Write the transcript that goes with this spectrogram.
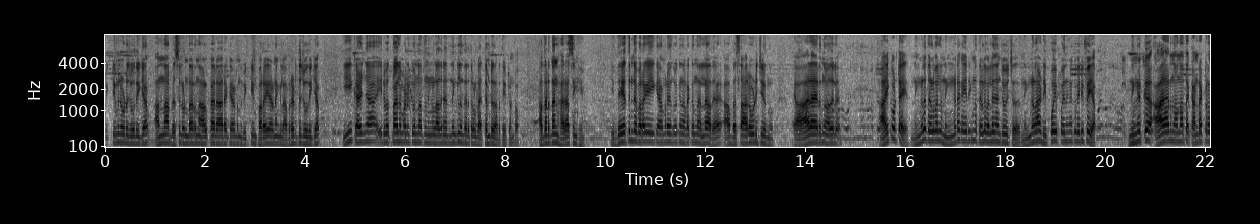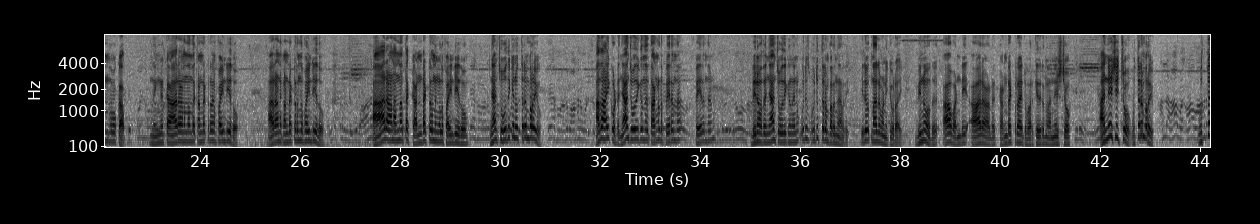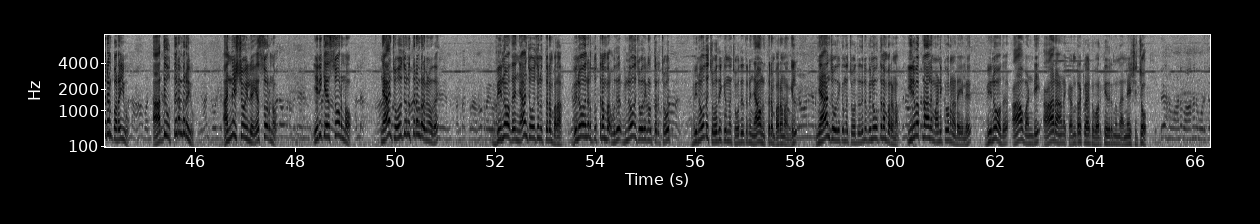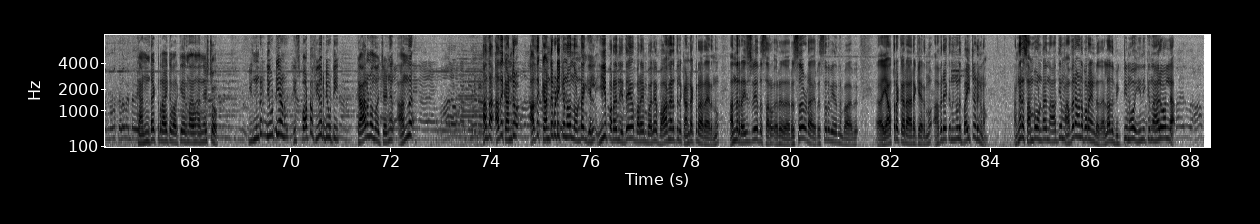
വിക്ടിമിനോട് ചോദിക്കാം. അന്ന് ആ ബസ്സിലുണ്ടായിരുന്ന ആൾക്കാർ ആരൊക്കെയാണെന്ന് വിക്ടിം പറയുകയാണെങ്കിൽ അവരുടെ അടുത്ത് ചോദിക്കാം. ഈ കഴിഞ്ഞ ഇരുപത്തിനാല് മണിക്കൂറിനകത്ത് നിങ്ങൾ അതിന് എന്തെങ്കിലും തരത്തിലുള്ള അറ്റംപ്റ്റ് നടത്തിയിട്ടുണ്ടോ? അതർ ദാൻ ഹരാസിംഗ് ഹിം ഇദ്ദേഹത്തിന്റെ പിറകെ ഈ ക്യാമറയിൽ നോക്കി നടക്കുന്നതല്ലാതെ ആ ബസ് ആരോടിച്ചിരുന്നു ആരായിരുന്നു അതിൽ? ആയിക്കോട്ടെ നിങ്ങൾ തെളിവല്ല നിങ്ങളുടെ കയ്യിരിക്കുന്ന തെളിവല്ല ഞാൻ ചോദിച്ചത്. നിങ്ങൾ ആ ഡിപ്പോയിൽ പോയി നിങ്ങൾക്ക് വെരിഫൈ ചെയ്യാം. നിങ്ങൾക്ക് ആരായിരുന്നു അന്നത്തെ കണ്ടക്ടർ എന്ന് നോക്കാം. നിങ്ങൾക്ക് ആരാണെന്ന് അന്ന കണ്ടക്ടറെ ഫൈൻഡ് ചെയ്തോ? ആരാണ് കണ്ടക്ടർ എന്ന് ഫൈൻഡ് ചെയ്തോ? ആരാണ് അന്നത്തെ കണ്ടക്ടർ നിങ്ങൾ ഫൈൻഡ് ചെയ്തോ? ഞാൻ ചോദിക്കുന്ന ഉത്തരം പറയൂ. അതായിക്കോട്ടെ ഞാൻ ചോദിക്കുന്നത് താങ്കളുടെ പേരെന്താ? പേരെന്താണ്? വിനോദ് ഞാൻ ചോദിക്കുന്നതിന് ഒരു ഒരു ഉത്തരം പറഞ്ഞാൽ മതി. ഇരുപത്തിനാല് മണിക്കൂറായി. വിനോദ് ആ വണ്ടി ആരാണ് കണ്ടക്ടറായിട്ട് വർക്ക് ചെയ്തിരുന്നത് അന്വേഷിച്ചോ? അന്വേഷിച്ചോ? ഉത്തരം പറയൂ. ഉത്തരം പറയൂ. ആദ്യം ഉത്തരം പറയൂ. അന്വേഷിച്ചോ ഇല്ല? എസ് ഓർണോ എനിക്ക് എസ് ഓർണോ ഞാൻ ചോദിച്ചതിന് ഉത്തരം പറ വിനോദ്. വിനോദ് ഞാൻ ചോദിച്ചതിന് ഉത്തരം പറ. വിനോദിന്റെ ഉത്തരം വിനോദ് ചോദിക്കുന്ന ഉത്തരം വിനോദ് ചോദിക്കുന്ന ചോദ്യത്തിന് ഞാൻ ഉത്തരം പറയണമെങ്കിൽ ഞാൻ ചോദിക്കുന്ന ചോദ്യത്തിന് വിനോദ് ഉത്തരം പറയണം. ഇരുപത്തിനാല് മണിക്കൂറിനിടയിൽ വിനോദ് ആ വണ്ടി ആരാണ് കണ്ടക്ടറായിട്ട് വർക്ക് ചെയ്തിരുന്നത് അന്വേഷിച്ചോ? കണ്ടക്ടറായിട്ട് വർക്ക് ചെയ്തിരുന്നായിരുന്നു അന്വേഷിച്ചോ? നിങ്ങളുടെ ഡ്യൂട്ടിയാണ്. It's part of your duty കാരണം എന്ന് വെച്ച് കഴിഞ്ഞാൽ അന്ന് അത് അത് കണ്ടു അത് കണ്ടുപിടിക്കണമെന്നുണ്ടെങ്കിൽ ഈ പറയുന്ന ഇദ്ദേഹം പറയും പോലെ വാഹനത്തിൽ കണ്ടക്ടർ ആരായിരുന്നു? അന്ന് രജിസ്റ്റർ ചെയ്ത റിസർവ്ഡ് റിസർവ് ചെയ്യുന്ന ബ- യാത്രക്കാർ ആരൊക്കെയായിരുന്നു അവരെയൊക്കെ നിങ്ങൾ ബൈറ്റ് എടുക്കണം. അങ്ങനെ സംഭവം ഉണ്ടായെന്ന് ആദ്യം അവരാണ് പറയേണ്ടത്. അല്ലാതെ വിക്ടിമോ ഈ നിൽക്കുന്ന ആരും അല്ല.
